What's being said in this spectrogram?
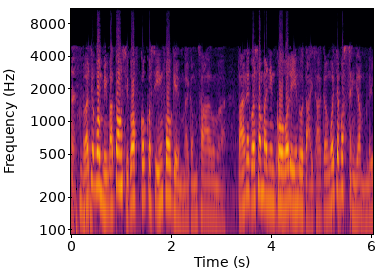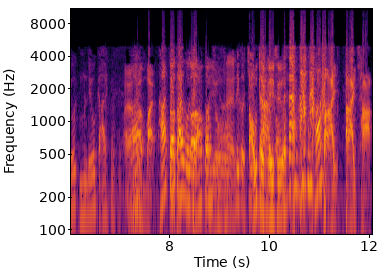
係嘛？即係我明白當時嗰嗰個攝影科技唔係咁差噶嘛，但係呢個身份證個個都影到大賊咁，我即係我成日唔了唔了解。係啊，唔係嚇點解會咁當時呢個糾正你少少，嚇大大賊。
